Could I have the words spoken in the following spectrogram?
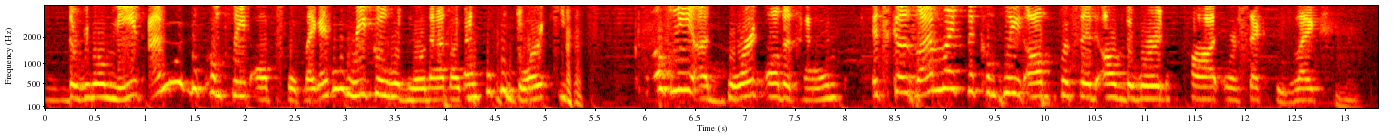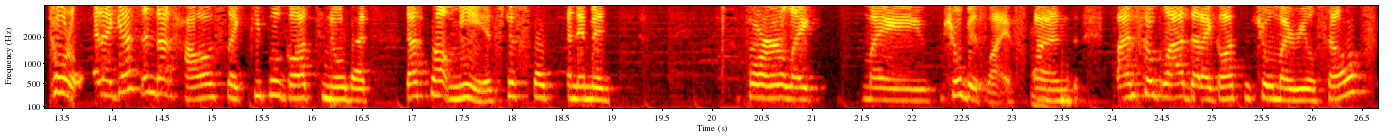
the real me, I'm like the complete opposite. Like I think Rico would know that. Like I'm such a dork. He calls me a dork all the time. It's because I'm like the complete opposite of the word hot or sexy. Like mm-hmm. total. And I guess in that house, like people got to know that that's not me. It's just like an image for like my showbiz life. Mm-hmm. And I'm so glad that I got to show my real self.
